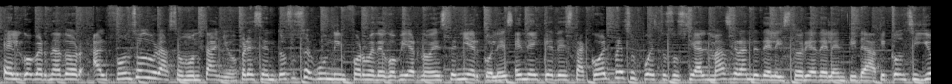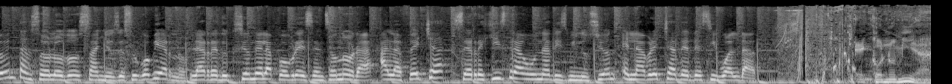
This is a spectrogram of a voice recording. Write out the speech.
El gobernador Alfonso Durazo Montaño presentó su segundo informe de gobierno este miércoles en el que destacó el presupuesto social más grande de la historia de la entidad, que consiguió en tan solo dos años de su gobierno. La reducción de la pobreza en Sonora, a la fecha, se registra una disminución en la brecha de desigualdad. Economía.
